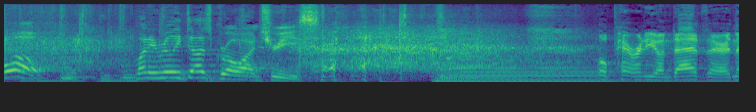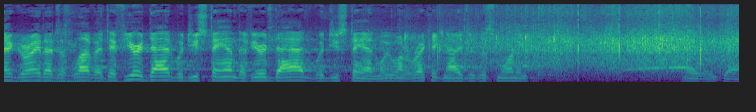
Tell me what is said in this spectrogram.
Whoa! Money really does grow on trees. little parody on dads there. Isn't that great? I just love it. If you're a dad, would you stand? If you're a dad, would you stand? We want to recognize you this morning. There we go.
